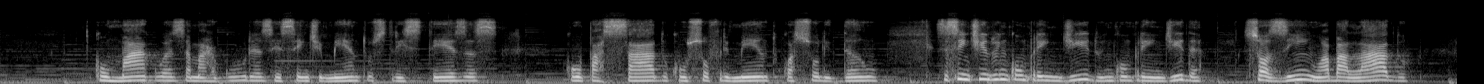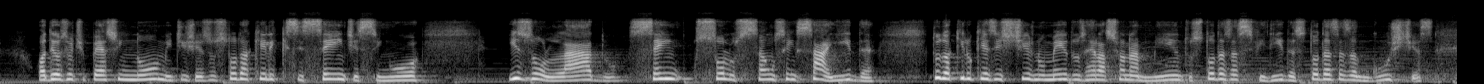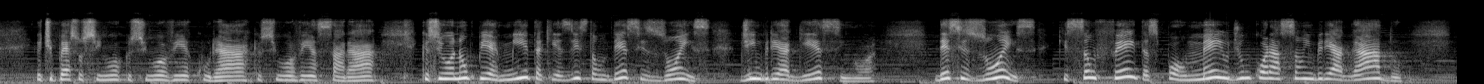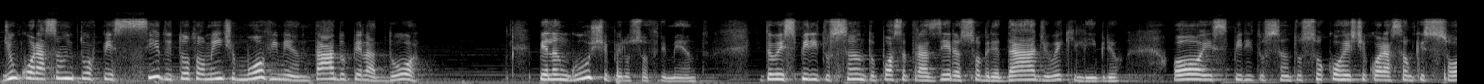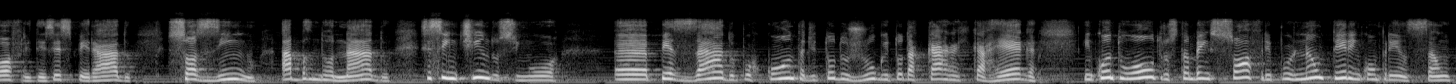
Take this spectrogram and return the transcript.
com mágoas, amarguras, ressentimentos, tristezas, com o passado, com o sofrimento, com a solidão, se sentindo incompreendido, incompreendida, sozinho, abalado. Ó Deus, eu te peço em nome de Jesus, todo aquele que se sente, Senhor, isolado, sem solução, sem saída, tudo aquilo que existir no meio dos relacionamentos, todas as feridas, todas as angústias, eu te peço, Senhor, que o Senhor venha curar, que o Senhor venha sarar, que o Senhor não permita que existam decisões de embriaguez, Senhor. Decisões que são feitas por meio de um coração embriagado, de um coração entorpecido e totalmente movimentado pela dor, pela angústia e pelo sofrimento. Então, o Espírito Santo possa trazer a sobriedade, o equilíbrio. Ó oh, Espírito Santo, socorra este coração que sofre, desesperado, sozinho, abandonado, se sentindo, Senhor, uh, pesado por conta de todo o jugo e toda a carga que carrega, enquanto outros também sofrem por não terem compreensão.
